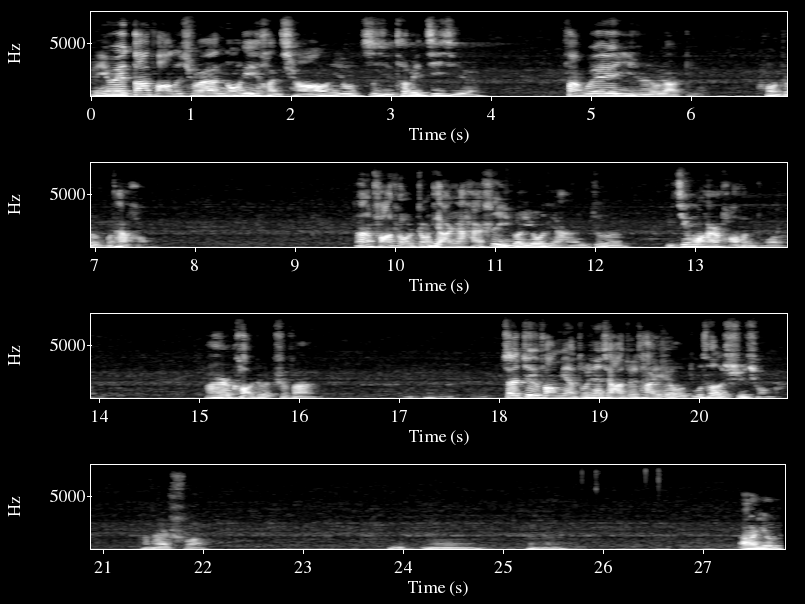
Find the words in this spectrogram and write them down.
因为单防的球员能力很强，又自己特别积极，犯规一直有点多，控制不太好。但防守整体而言还是一个优点，就是比进攻还是好很多的。他还是靠这个吃饭。在这方面，独行侠对他也有独特的需求嘛。刚才也说了。嗯嗯嗯。啊，有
